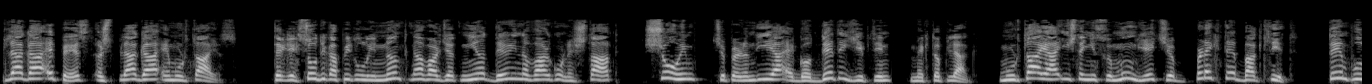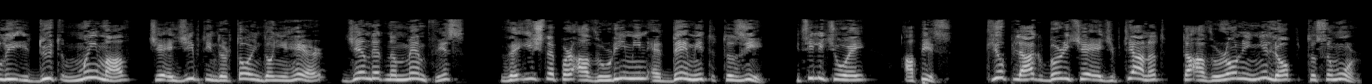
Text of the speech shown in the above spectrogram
Plaga e pestë është plaga e murtajës. Tek Eksodi kapitulli nëntë nga vargjet një deri në vargun e shtatë, shohim që perëndia e godet Egjiptin me këtë plagë. Murtaja ishte një sëmundje që prekte bagëtitë. Tempulli i dytë më i madh që Egjipti ndërtoi ndonjëherë gjendet në Memfis, dhe ishte për adhurimin e demit të zi, i cili quhej Apis. Kjo plagë bëri që egjiptianët të adhuronin një lopë të sëmurë.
